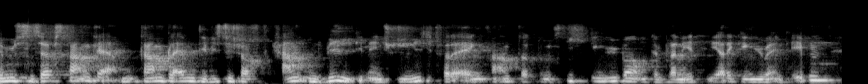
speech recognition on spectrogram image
Wir müssen selbst dranbleiben. Die Wissenschaft kann und will die Menschen nicht vor der Eigenverantwortung sich gegenüber und dem Planeten Erde gegenüber entheben.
